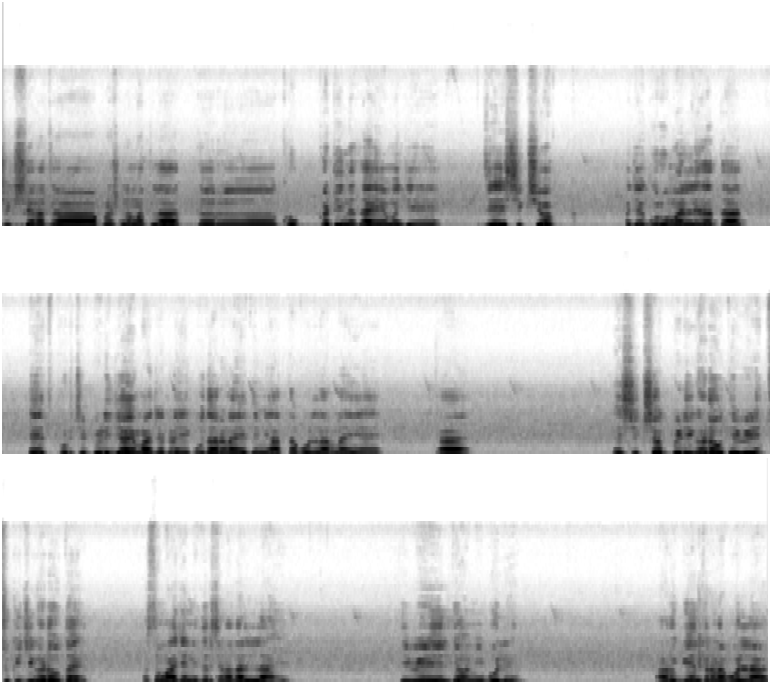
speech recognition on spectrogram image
शिक्षणाचा प्रश्न म्हटला तर खूप कठीणच आहे. म्हणजे जे शिक्षक म्हणजे गुरु मानले जातात हेच पुढची पिढी जी आहे माझ्याकडे एक उदाहरण आहे ते मी आत्ता बोलणार नाही आहे. काय? हे शिक्षक पिढी घडवते वेळी चुकीची घडवत आहेत असं माझ्या निदर्शनात आलेलं आहे. ती वेळ येईल तेव्हा मी बोलेन. आरोग्य यंत्रणा बोललात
